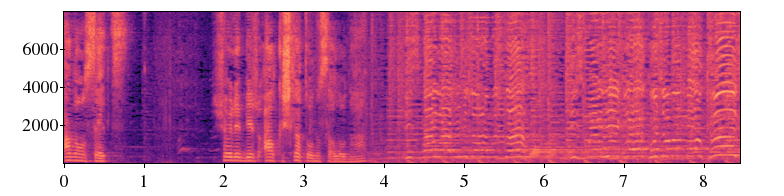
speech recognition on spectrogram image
anons et. Şöyle bir alkışlat onu salona. İsmail abimiz aramızda. İsmail Yekla kocaman bir alkış.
